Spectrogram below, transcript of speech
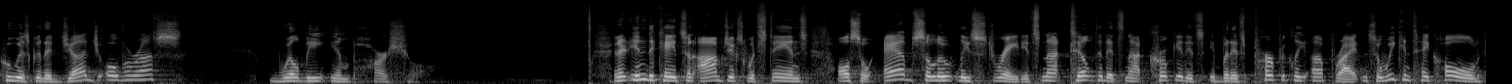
who is going to judge over us will be impartial. And it indicates an object which stands also absolutely straight. It's not tilted, it's not crooked, it's, but it's perfectly upright. And so we can take hold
